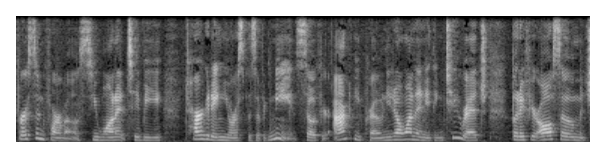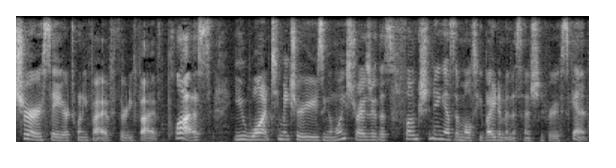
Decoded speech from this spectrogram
first and foremost, you want it to be targeting your specific needs. So if you're acne prone, you don't want anything too rich, but if you're also mature, say you're 25, 35 plus, you want to make sure you're using a moisturizer that's functioning as a multivitamin essentially for your skin.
